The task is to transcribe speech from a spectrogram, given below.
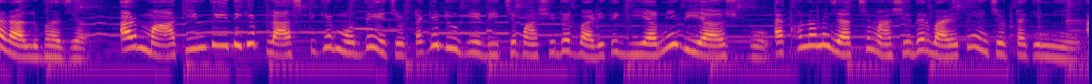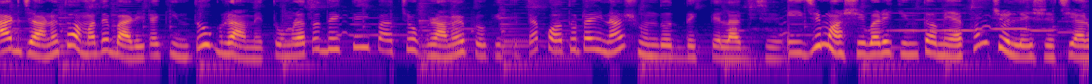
আর আলু ভাজা। আর মা কিন্তু এইদিকে প্লাস্টিকের মধ্যে এঁচড়টাকে ঢুকিয়ে দিচ্ছে। মাসিদের বাড়িতে গিয়ে আমি দিয়ে আসব। এখন আমি যাচ্ছি মাসিদের বাড়িতে এঁচড়টাকে নিয়ে। আর জানো তো, আমাদের বাড়িটা কিন্তু গ্রামে। তোমরা তো দেখতেই পাচ্ছ, গ্রামের প্রকৃতিটা কতটাই না সুন্দর দেখতে লাগছে। এই যে মাসির বাড়ি কিন্তু আমি এখন চলে এসেছি, আর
